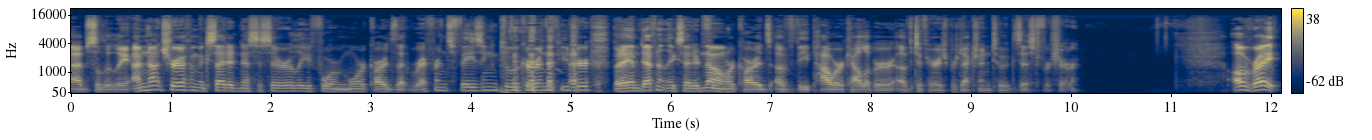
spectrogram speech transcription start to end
absolutely. I'm not sure if I'm excited necessarily for more cards that reference phasing to occur in the future, but I am definitely excited no. for more cards of the power caliber of Teferi's Protection to exist for sure. All right,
